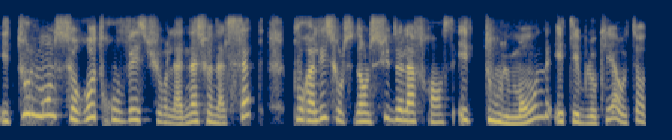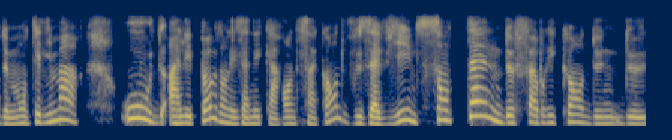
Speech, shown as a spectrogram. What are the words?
Et tout le monde se retrouvait sur la Nationale 7 pour aller dans le sud de la France. Et tout le monde était bloqué à hauteur de Montélimar, où à l'époque, dans les années 40-50, vous aviez une centaine de fabricants de, de.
